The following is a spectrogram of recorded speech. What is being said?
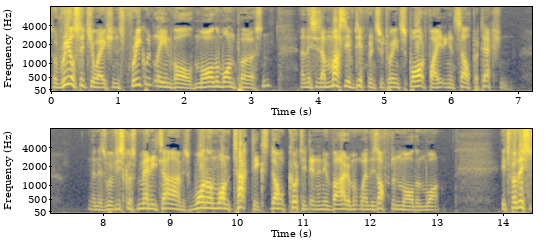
So real situations frequently involve more than one person, and this is a massive difference between sport fighting and self-protection. And as we've discussed many times, one-on-one tactics don't cut it in an environment where there's often more than one. It's for this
